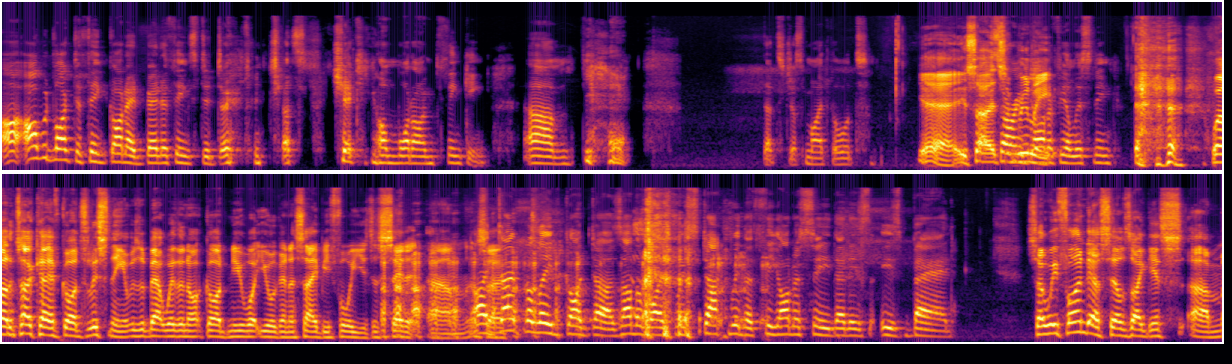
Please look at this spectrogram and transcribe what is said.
I, I would like to think God had better things to do than just checking on what I'm thinking. Um, yeah, that's just my thoughts. Yeah, so it's Sorry, really God, if you're listening. well, it's okay if God's listening. It was about whether or not God knew what you were going to say before you just said it. Um, I so- don't believe God does. Otherwise, we're stuck with a theodicy that is is bad. So we find ourselves, I guess, um,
